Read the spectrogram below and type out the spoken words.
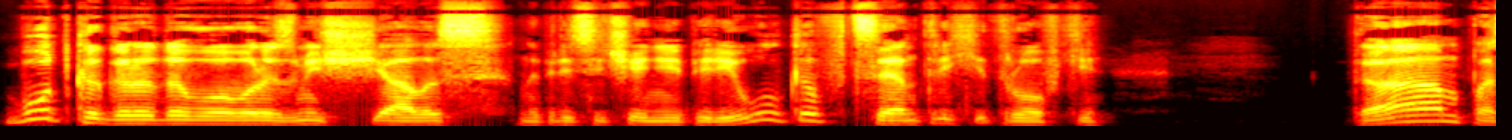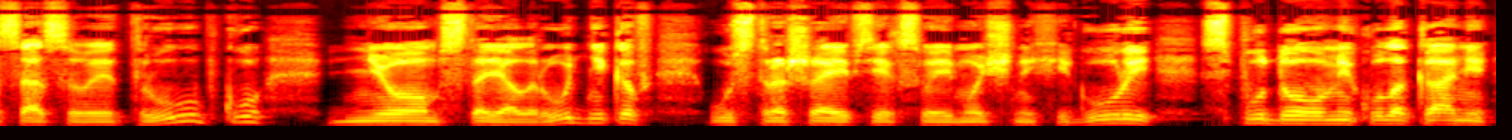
Будка городового размещалась на пересечении переулков в центре хитровки. Там, посасывая трубку, днем стоял Рудников, устрашая всех своей мощной фигурой, с пудовыми кулаками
